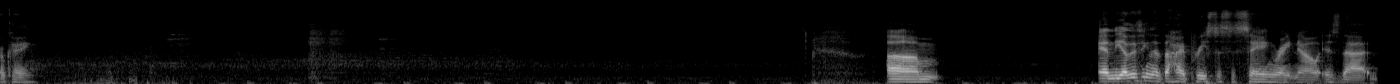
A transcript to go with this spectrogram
Okay. Um, and the other thing that the high priestess is saying right now is that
